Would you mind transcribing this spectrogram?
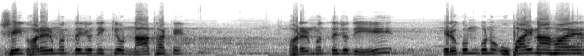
সেই ঘরের মধ্যে যদি কেউ না থাকে, ঘরের মধ্যে যদি এরকম কোনো উপায় না হয়,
